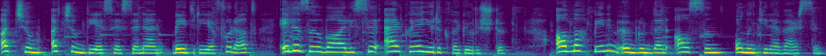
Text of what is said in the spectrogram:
açım açım diye seslenen Bedriye Fırat, Elazığ valisi Erkaya Yırık'la görüştü. Allah benim ömrümden alsın, onunkine versin.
